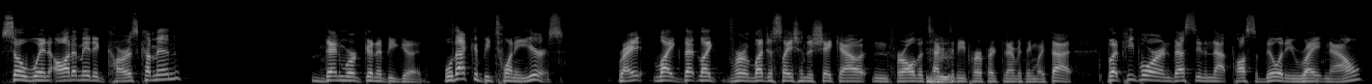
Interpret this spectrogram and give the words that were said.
so when automated cars come in, then we're gonna be good. Well, that could be twenty years, right? Like that, like for legislation to shake out and for all the tech Mhm. to be perfect and everything like that. But people are investing in that possibility right now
